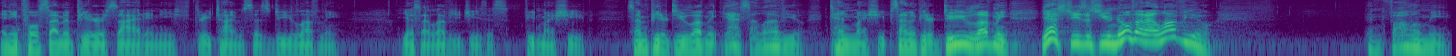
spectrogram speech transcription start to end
And he pulls Simon Peter aside and he three times says, Do you love me? Yes, I love you, Jesus. Feed my sheep. Simon Peter, do you love me? Yes, I love you. Tend my sheep. Simon Peter, do you love me? Yes, Jesus, you know that I love you. Then follow me.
